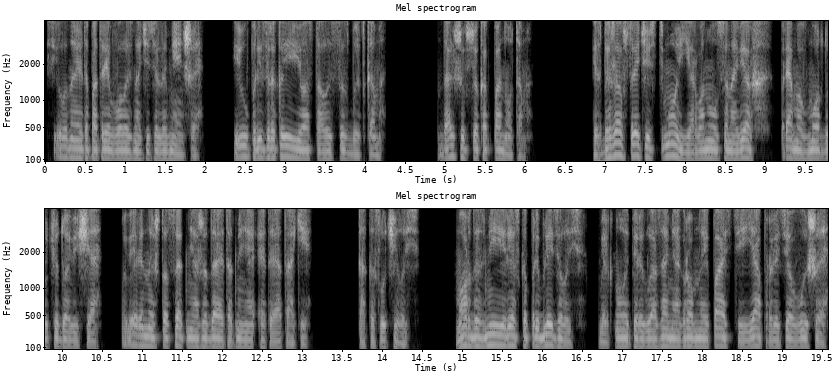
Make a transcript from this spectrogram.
силы на это потребовалось значительно меньше, и у призрака ее осталось с избытком. Дальше все как по нотам. Избежав встречи с тьмой, я рванулся наверх, прямо в морду чудовища, уверенный, что Сет не ожидает от меня этой атаки. Так и случилось. Морда змеи резко приблизилась, мелькнула перед глазами огромная пасть, и я, пролетев выше,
